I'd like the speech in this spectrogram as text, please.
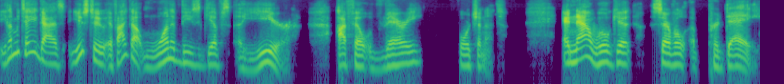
let me tell you guys, used to if I got one of these gifts a year, I felt very fortunate. And now we'll get several uh, per day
